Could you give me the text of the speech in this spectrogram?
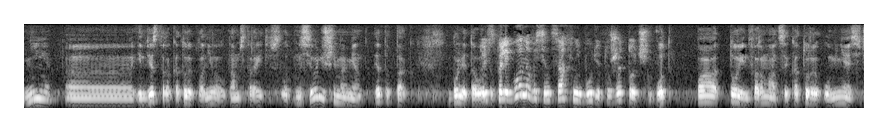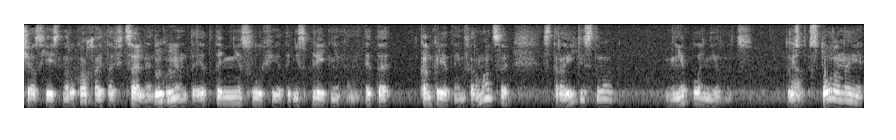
Ни э, инвестора, который планировал там строительство. Вот на сегодняшний момент это так. Более того, То это... есть полигона в Осенцах не будет уже точно? Вот по той информации, которая у меня сейчас есть на руках, а это официальные документы, угу. это не слухи, это не сплетни, там, это конкретная информация, строительство не планируется. То так. есть стороны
